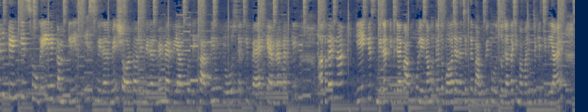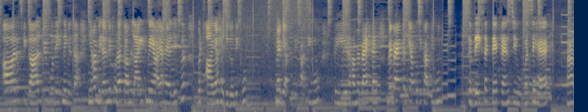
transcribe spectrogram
मेरी टेन किस हो गई है कंप्लीट इस मिरर में शॉर्ट वाले मिरर में मैं भी आपको दिखाती हूँ क्लोज करके बैक कैमरा करके। अगर ना ये किस मिरर की बजाय बाबू को लेना होता है तो बहुत ज़्यादा अच्छा बाबू भी खुश हो जाता कि मम्मा ने मुझे किसी दिया है। और इसकी गाल पे वो देखने मिलता है। यहाँ मिरर में थोड़ा कम लाइट में आया है लिप बट आया है जो देखो। मैं भी आपको दिखाती हूँ। तो ये रहा मैं बैक कर, मैं बैक करके आपको दिखाती हूँ। तो देख सकते हैं फ्रेंड्स ये ऊपर से है। हाँ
